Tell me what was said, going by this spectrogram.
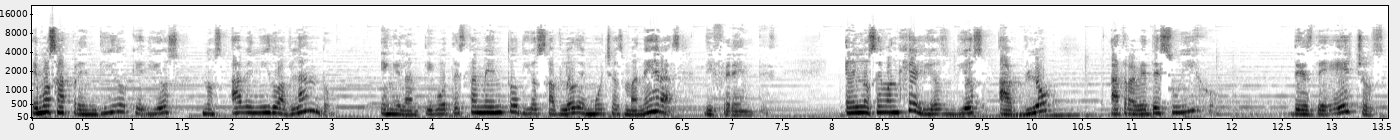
hemos aprendido que Dios nos ha venido hablando en el Antiguo Testamento Dios habló de muchas maneras diferentes. En los Evangelios Dios habló a través de su Hijo. Desde Hechos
